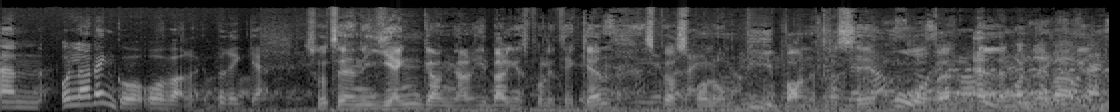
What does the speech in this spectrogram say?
enn å la den gå over Bryggen. Så til en gjenganger i bergenspolitikken. Spørsmålet om bybanetrasé over eller under Bergen.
